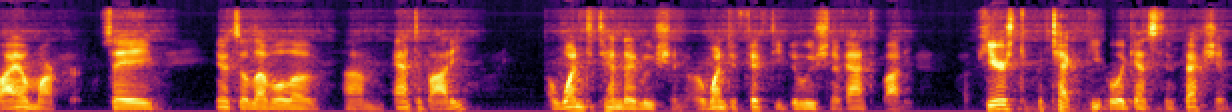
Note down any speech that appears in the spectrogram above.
biomarker. Say, you know, it's a level of um, antibody, a 1 to 10 dilution or 1 to 50 dilution of antibody, appears to protect people against infection.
